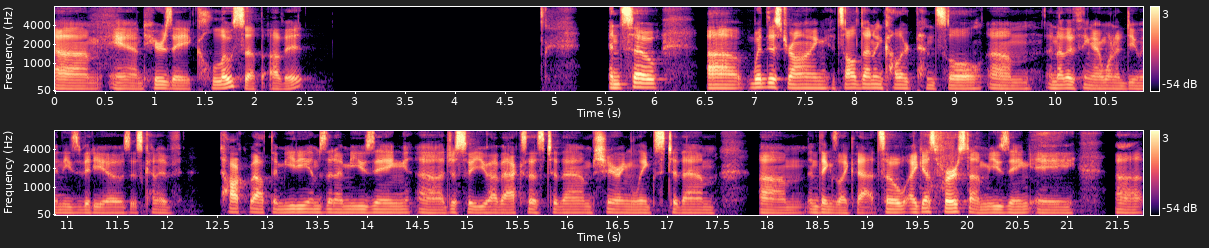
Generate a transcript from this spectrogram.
Um, and here's a close-up of it. And so uh, with this drawing, it's all done in colored pencil. Um, another thing I want to do in these videos is kind of talk about the mediums that I'm using, uh, just so you have access to them, sharing links to them, um, and things like that. So I guess first I'm using a uh,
